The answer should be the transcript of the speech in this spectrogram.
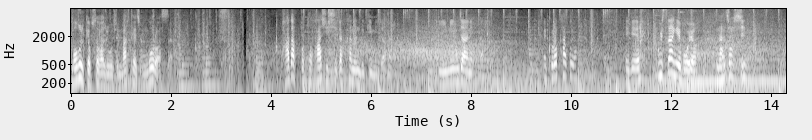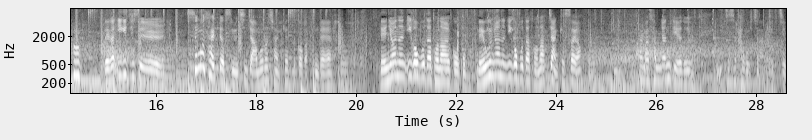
먹을 게 없어가지고 지금 마트에 장 보러 왔어요. 바닥부터 다시 시작하는 느낌이잖아요. 이민자니까. 그냥 그렇다고요. 되게 불쌍해 보여. 나 자신. 내가 이 짓을 스무 살 때였으면 진짜 아무렇지 않게 했을 것 같은데 내년은 이거보다 더 나을 거고 내후년은 이거보다 더 낫지 않겠어요? 설마 3년 뒤에도 이 짓을 하고 있진 않겠지.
